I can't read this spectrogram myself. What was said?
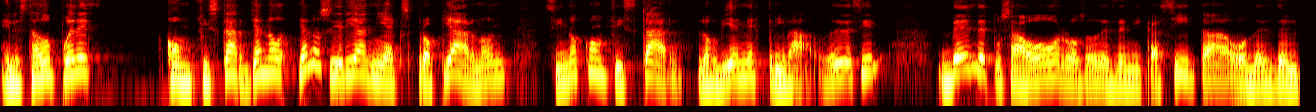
El Estado puede confiscar, ya no, ya no se diría ni expropiar, ¿no? sino confiscar los bienes privados. Es decir, desde tus ahorros o desde mi casita o desde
